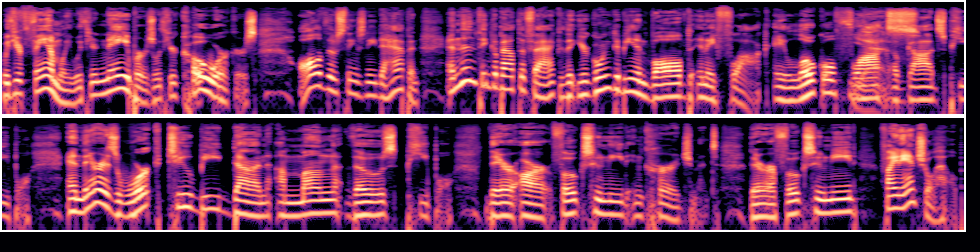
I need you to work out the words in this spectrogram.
with your family, with your neighbors, with your coworkers. All of those things need to happen. And then think about the fact that you're going to be involved in a flock, a local flock Yes. of God's people. And there is work to be done among those people. There are folks who need encouragement. There are folks who need financial help.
